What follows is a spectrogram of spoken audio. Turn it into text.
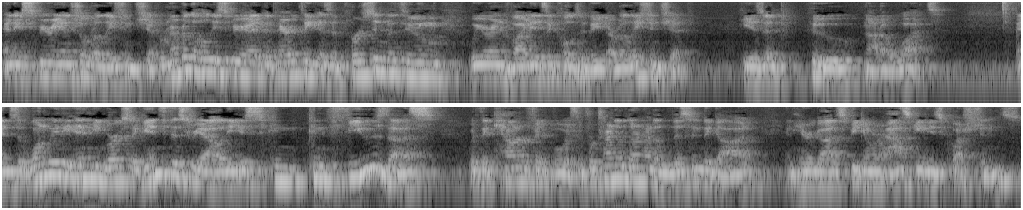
and experiential relationship. Remember, the Holy Spirit, the Paraclete, is a person with whom we are invited to cultivate a relationship. He is a who, not a what. And so, one way the enemy works against this reality is to con- confuse us with a counterfeit voice. If we're trying to learn how to listen to God, and hear God speak, and we're asking these questions,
